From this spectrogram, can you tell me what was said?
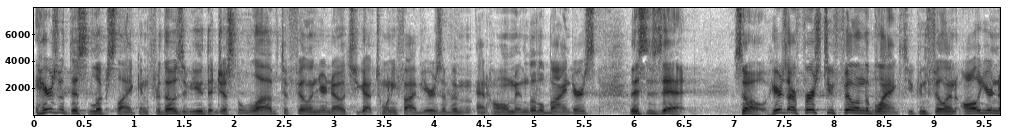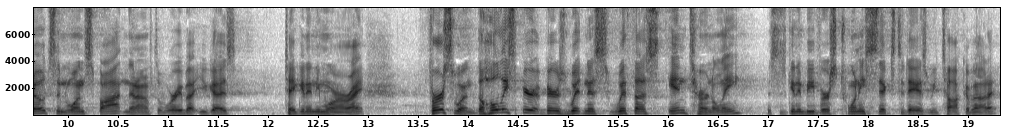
Here's what this looks like. And for those of you that just love to fill in your notes, you got 25 years of them at home in little binders. This is it. So here's our first two fill in the blanks. You can fill in all your notes in one spot, and then I don't have to worry about you guys taking any more, all right? First one the Holy Spirit bears witness with us internally This is going to be verse 26 today as we talk about it.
